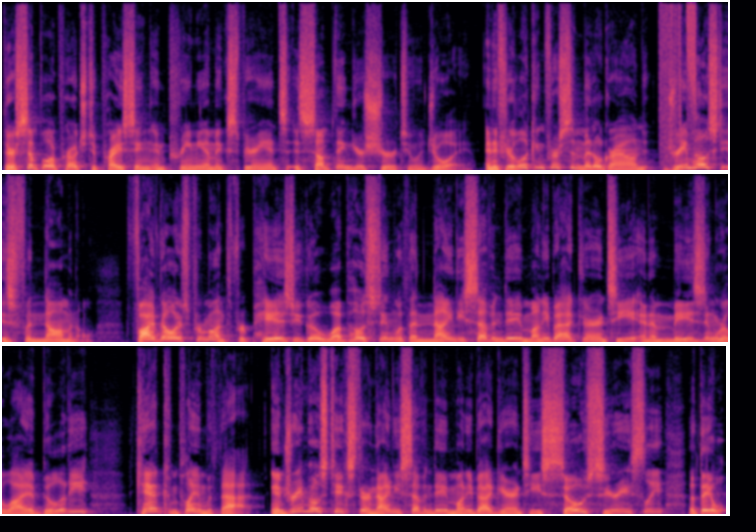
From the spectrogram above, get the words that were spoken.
Their simple approach to pricing and premium experience is something you're sure to enjoy. And if you're looking for some middle ground, DreamHost is phenomenal. $5 per month for pay as you go web hosting with a 97 day money back guarantee and amazing reliability? Can't complain with that. And DreamHost takes their 97 day money back guarantee so seriously that they will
